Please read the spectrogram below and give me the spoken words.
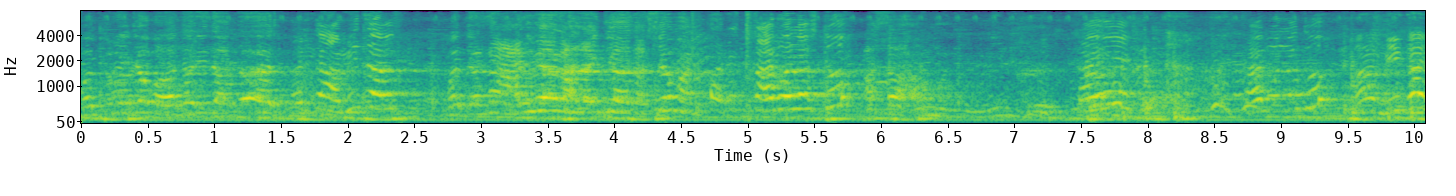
मथुरेच्या बाजारी जातात. आम्हीच आहोत. मग त्यांना आडव्या घालायच्या असे म्हणतात. काय बोललास तू? असा हा म्हणतो. काय काय बोलला तू? हा, मी काय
